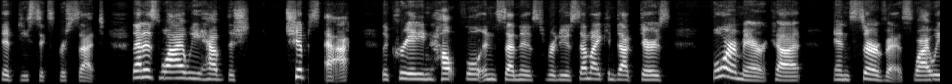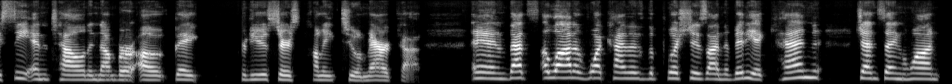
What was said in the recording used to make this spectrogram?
56%. That is why we have the CHIPS Act, the creating helpful incentives to produce semiconductors for America in service. Why we see Intel and a number of big producers coming to America. And that's a lot of what kind of the push is on NVIDIA. Can Jensen Huang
